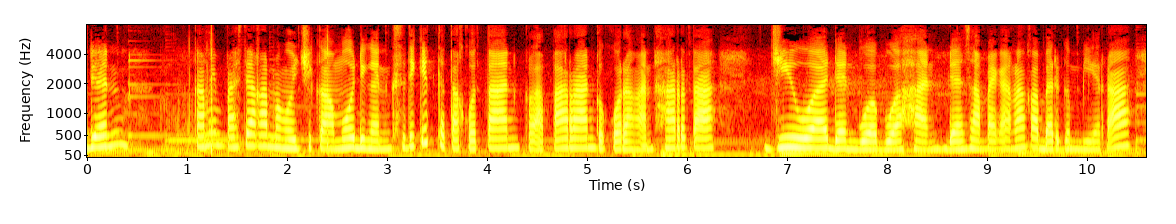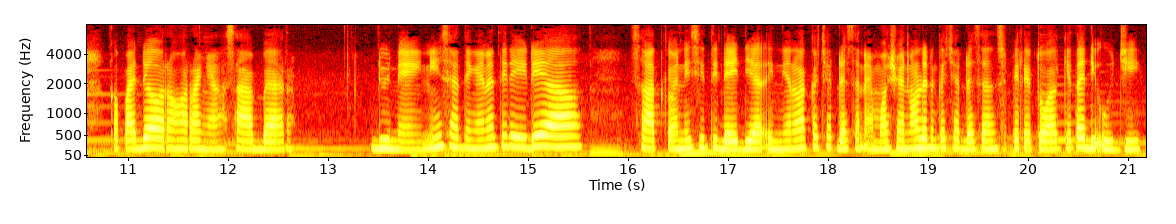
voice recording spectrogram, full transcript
dan kami pasti akan menguji kamu dengan sedikit ketakutan, kelaparan, kekurangan harta, jiwa, dan buah-buahan, dan sampaikanlah kabar gembira kepada orang-orang yang sabar. Dunia ini settingannya tidak ideal. Saat kondisi tidak ideal inilah kecerdasan emosional dan kecerdasan spiritual kita diuji.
